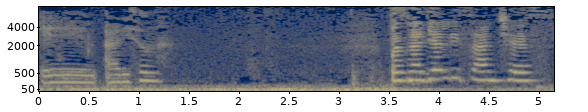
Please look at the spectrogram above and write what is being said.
en Arizona. Pues Nayeli Sánchez,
